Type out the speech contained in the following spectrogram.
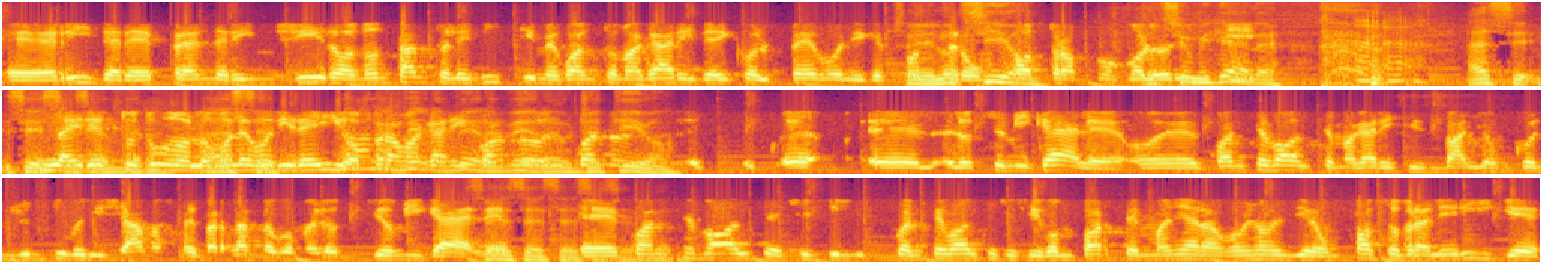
eh, ridere e prendere in giro non tanto le vittime quanto magari dei colpevoli che Sì, fossero zio, un po' troppo lo coloriti. zio Michele. eh sì, sì, sì, L'hai sì, detto vero. tu, non lo Eh, volevo sì. dire io, No, no, però vero, magari vero, quando, vero, quando- oggettivo. eh, eh, lo zio Michele, eh, quante volte magari si sbaglia un congiuntivo dice ma stai parlando come lo zio Michele, Sì, sì, sì, Eh, sì, quante, volte ci si, quante volte ci si comporta in maniera come dire un po' sopra le righe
